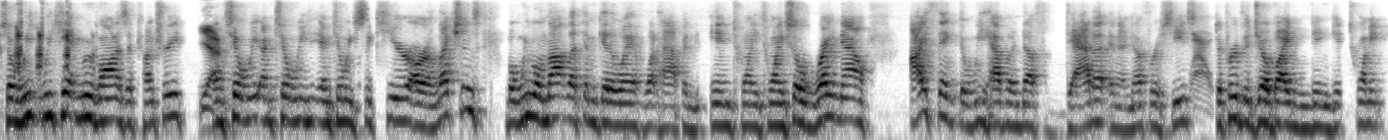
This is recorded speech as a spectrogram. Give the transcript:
So we, we can't move on as a country yeah. until we until we until we secure our elections, but we will not let them get away with what happened in 2020. So right now, I think that we have enough data and enough receipts wow. to prove that Joe Biden didn't get 20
